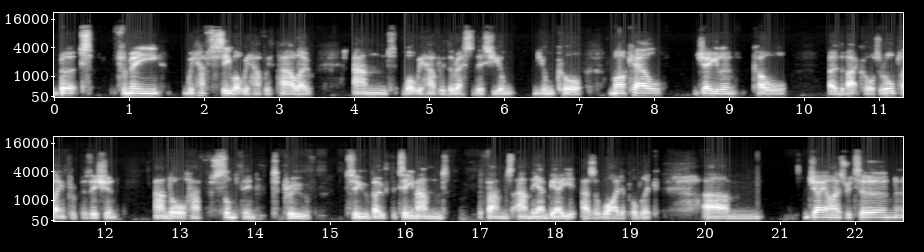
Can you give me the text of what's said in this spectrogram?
But for me, we have to see what we have with Paolo and what we have with the rest of this young young core. Markelle, Jalen, Cole, uh, the backcourt are all playing for a position and all have something to prove to both the team and the fans and the NBA as a wider public. Um, JI's return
